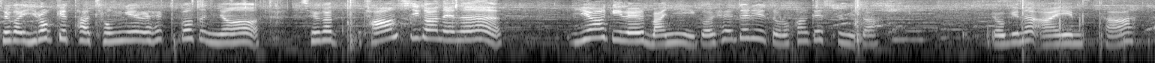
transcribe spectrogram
제가 이렇게 다 정리를 했거든요. 제가 다음 시간에는 이야기를 많이 이거 해드리도록 하겠습니다. 여기는 아이엠스타.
